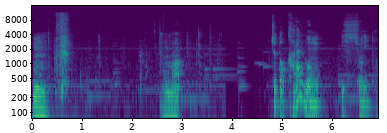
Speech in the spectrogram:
うん。うま。ちょっと辛い方も一緒にと。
